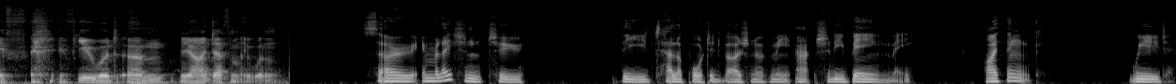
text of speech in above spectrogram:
if if you would. Um, yeah, I definitely wouldn't. So, in relation to the teleported version of me actually being me, I think we'd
